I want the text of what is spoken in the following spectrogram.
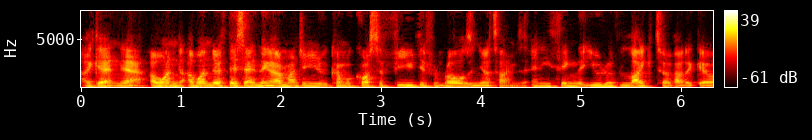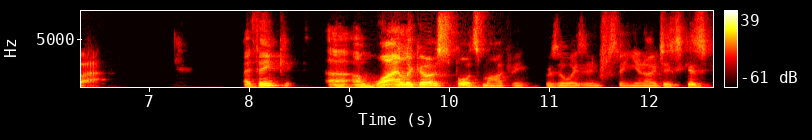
again, yeah, I wonder. I wonder if there's anything. I imagine you've come across a few different roles in your time. Is there anything that you would have liked to have had a go at? I think uh, a while ago, sports marketing was always interesting, you know, just because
